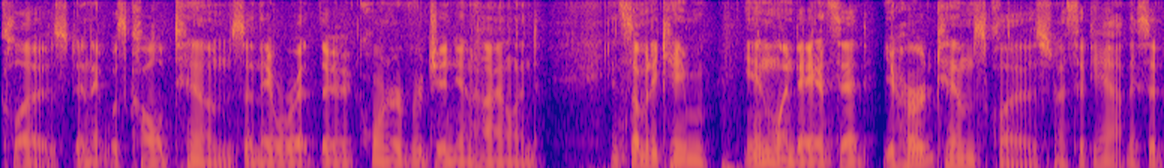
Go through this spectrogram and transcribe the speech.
closed, and it was called Tim's, and they were at the corner of Virginia and Highland. And somebody came in one day and said, "You heard Tim's closed?" And I said, "Yeah." They said,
